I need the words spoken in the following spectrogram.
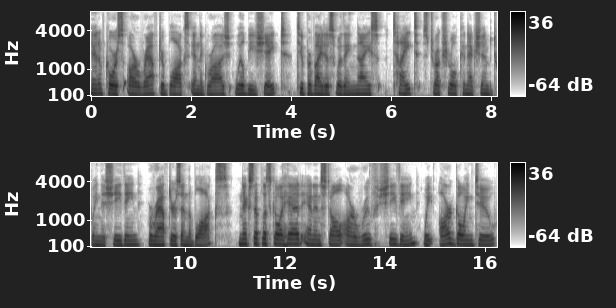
And of course, our rafter blocks in the garage will be shaped to provide us with a nice tight structural connection between the sheathing, rafters, and the blocks. Next up, let's go ahead and install our roof sheathing. We are going to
